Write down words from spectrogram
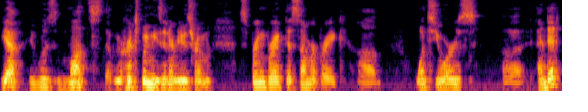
Yeah, it was months that we were doing these interviews from spring break to summer break. Um, once yours uh, ended,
